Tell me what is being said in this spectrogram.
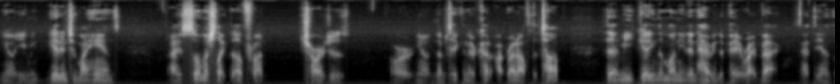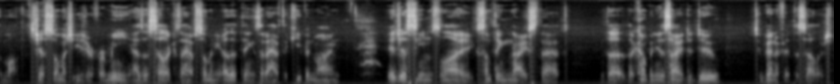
you know, even get into my hands. I so much like the upfront charges or, you know, them taking their cut right off the top than me getting the money and then having to pay it right back at the end of the month. It's just so much easier for me as a seller because I have so many other things that I have to keep in mind it just seems like something nice that the, the company decided to do to benefit the sellers.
